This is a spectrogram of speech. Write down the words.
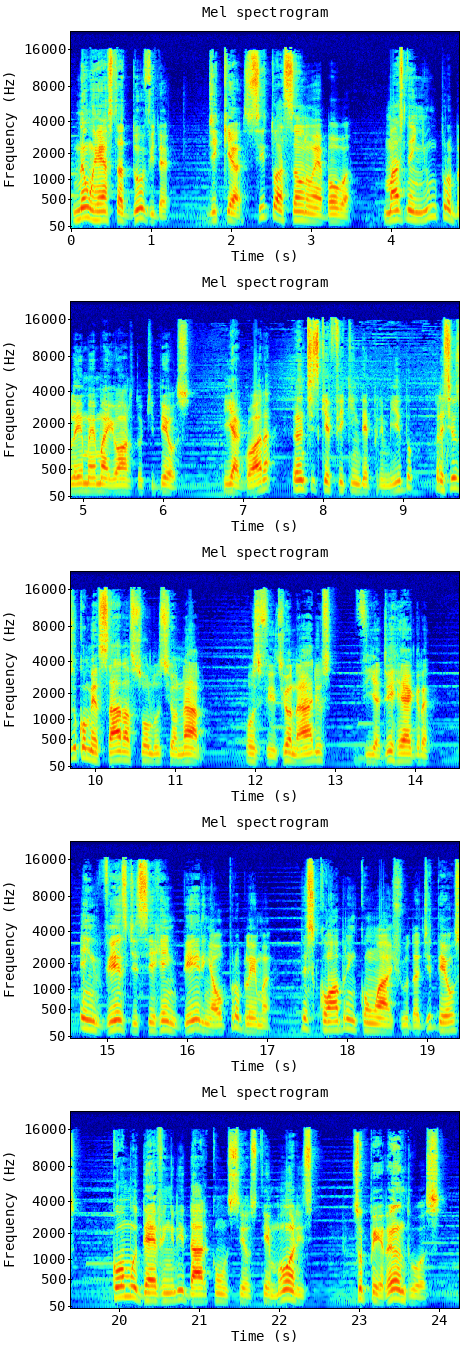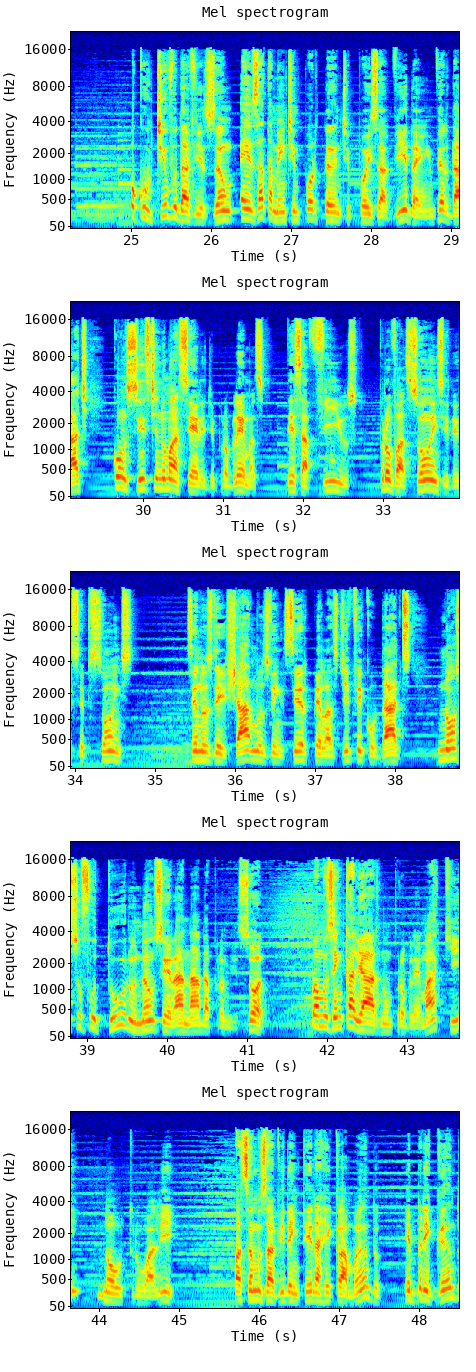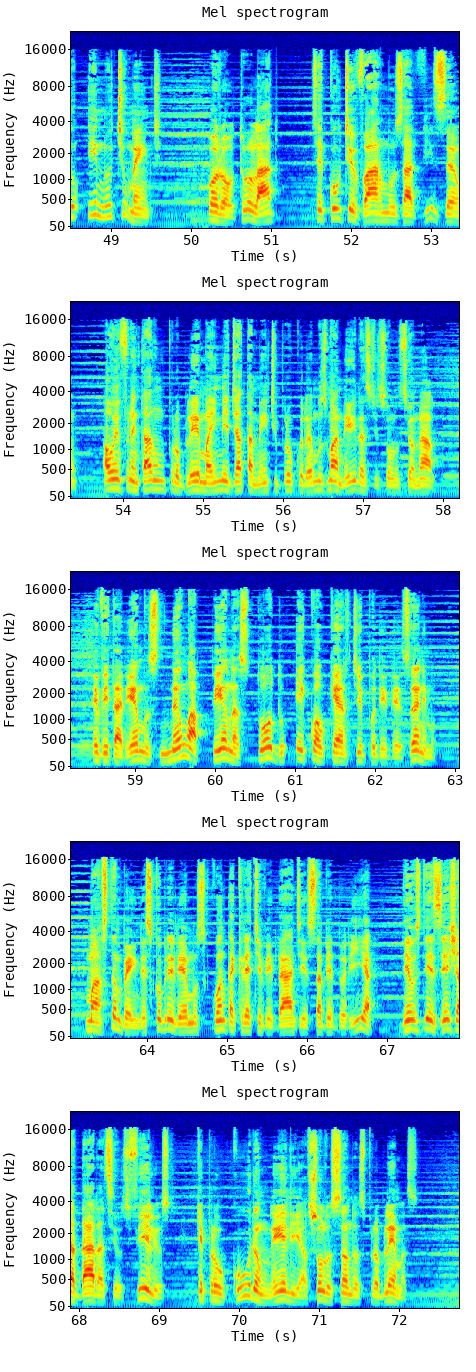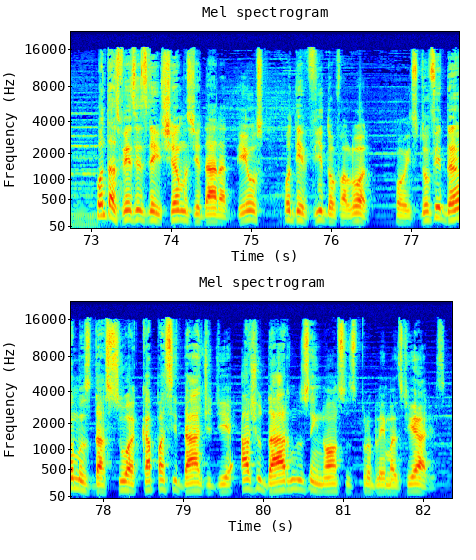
Não resta dúvida de que a situação não é boa, mas nenhum problema é maior do que Deus. E agora, antes que fiquem deprimido, preciso começar a solucioná-lo. Os visionários, via de regra, em vez de se renderem ao problema, descobrem com a ajuda de Deus como devem lidar com os seus temores, superando-os. O cultivo da visão é exatamente importante, pois a vida, em verdade, consiste numa série de problemas, desafios, provações e decepções. Se nos deixarmos vencer pelas dificuldades, nosso futuro não será nada promissor. Vamos encalhar num problema aqui, noutro ali. Passamos a vida inteira reclamando e brigando inutilmente. Por outro lado, se cultivarmos a visão, ao enfrentar um problema, imediatamente procuramos maneiras de solucioná-lo. Evitaremos não apenas todo e qualquer tipo de desânimo, mas também descobriremos quanta criatividade e sabedoria Deus deseja dar a seus filhos que procuram nele a solução dos problemas. Quantas vezes deixamos de dar a Deus o devido valor, pois duvidamos da sua capacidade de ajudar-nos em nossos problemas diários?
